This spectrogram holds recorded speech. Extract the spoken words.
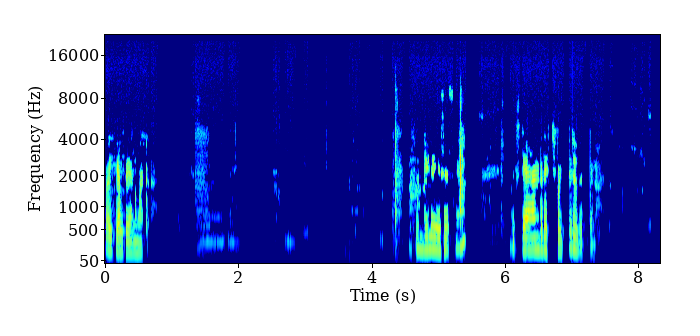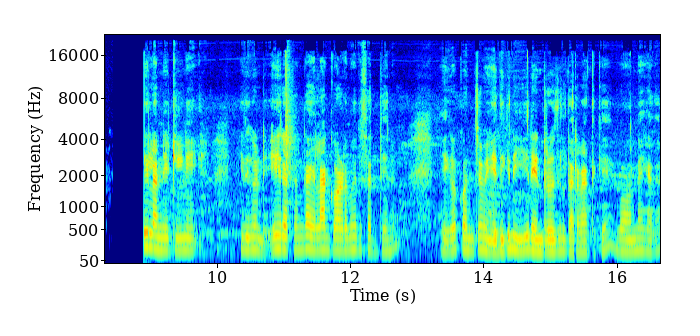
పైకి వెళ్తాయి అనమాట కుండీలో వేసేసాను స్టాండ్ తెచ్చి పెట్టి చూపిస్తాను వీళ్ళన్నిటిని ఇదిగోండి ఈ రకంగా ఇలా గోడ మీద సర్దాను ఇక కొంచెం ఎదిగినాయి రెండు రోజుల తర్వాతకి. బాగున్నాయి కదా?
